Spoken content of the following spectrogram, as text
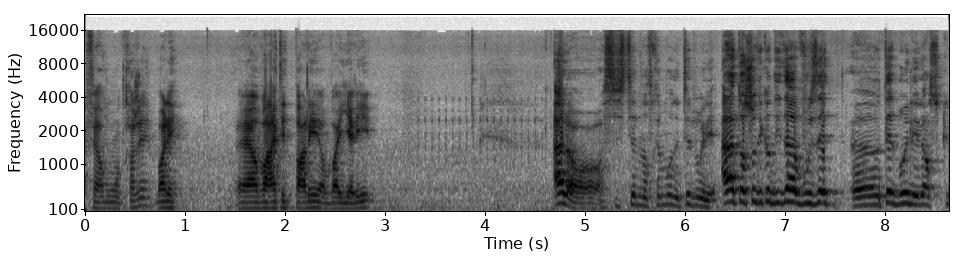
faire mon trajet. Bon allez, Euh, on va arrêter de parler, on va y aller. Alors, système d'entraînement des têtes brûlées. À l'attention des candidats, vous êtes euh, têtes brûlées. Lorsque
